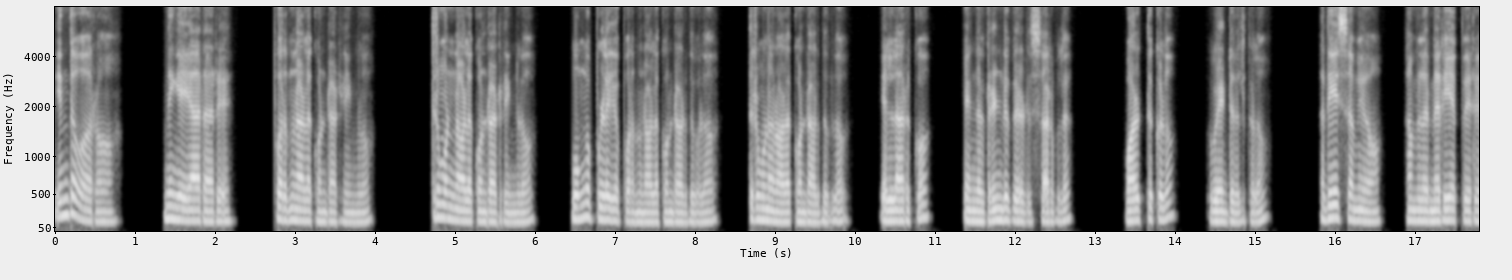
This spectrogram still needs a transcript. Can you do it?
இந்த வாரம் நீங்கள் யார் யார்? பிறந்த நாளை கொண்டாடுறீங்களோ? திருமண நாளை கொண்டாடுறீங்களோ? உங்கள் பிள்ளைய பிறந்த நாளை கொண்டாடுதுகளோ திருமண நாளை கொண்டாடுதுகளோ எல்லாருக்கும் எங்கள் ரெண்டு பேரோட சார்பில் வாழ்த்துக்களும் வேண்டுதல்களும். அதே சமயம் நம்மளை நிறைய பேர்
